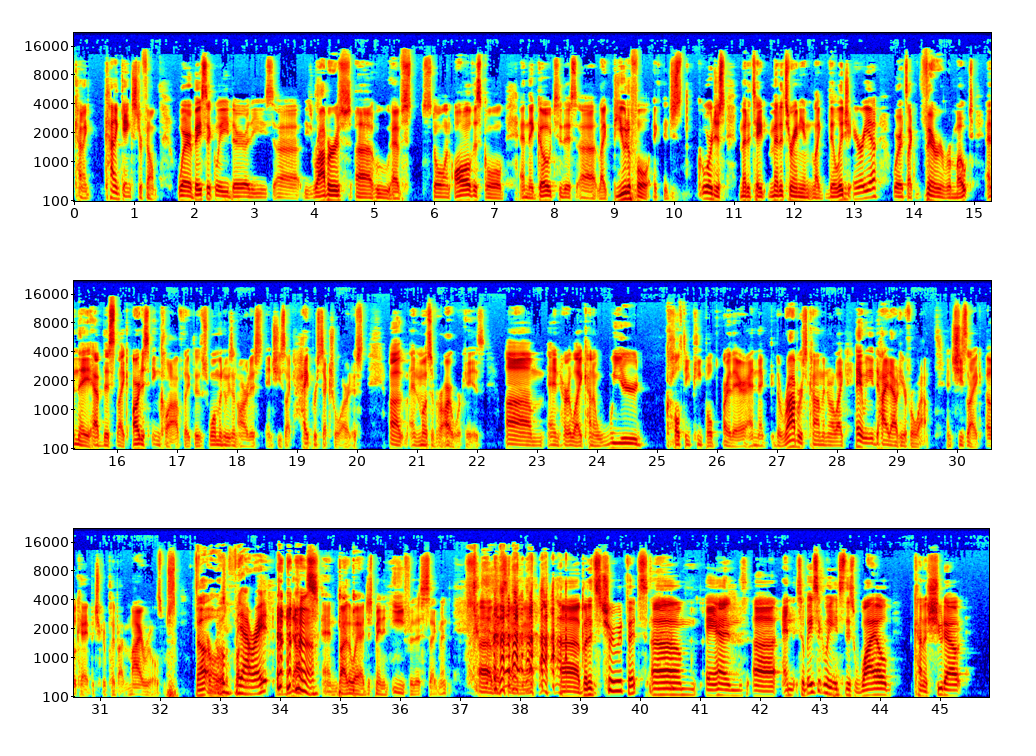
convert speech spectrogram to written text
kind of kind of gangster film where basically there are these uh, these robbers uh, who have stolen all this gold and they go to this uh, like beautiful just gorgeous meditate Mediterranean like village area where it's like very remote and they have this like artist enclave like this woman who's an artist and she's like hypersexual artist uh, and most of her artwork is um, and her like kind of weird culty people are there, and the the robbers come and are like, "Hey, we need to hide out here for a while." And she's like, "Okay, but you're gonna play by my rules," which is Uh Our rules oh. yeah, right. nuts. and by the way, I just made an E for this segment uh, by saying that. Uh, but it's true; it fits. Um, and uh, and so basically, it's this wild kind of shootout.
